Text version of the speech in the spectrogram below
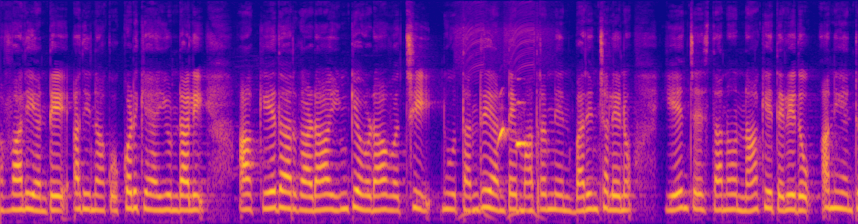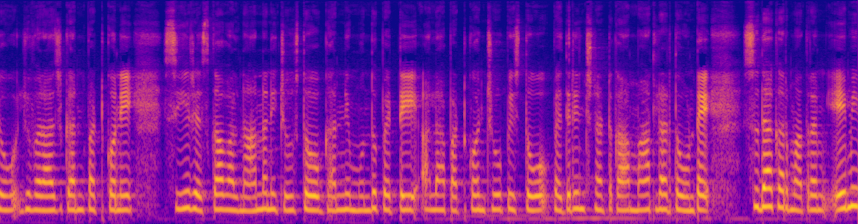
అవ్వాలి అంటే అది నాకు ఒక్కడికే అయి ఉండాలి. ఆ కేదార్ గాడ ఇంకెవడా వచ్చి నువ్వు తండ్రి అంటే మాత్రం నేను భరించలేను. ఏం చేస్తానో నాకే తెలీదు అని అంటూ యువరాజ్ గన్ పట్టుకొని సీరియస్గా వాళ్ళ నాన్నని చూస్తూ గన్ని ముందు పెట్టి అలా పట్టుకొని చూపిస్తూ బెదిరించినట్టుగా మాట్లాడుతూ ఉంటే సుధాకర్ మాత్రం ఏమీ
